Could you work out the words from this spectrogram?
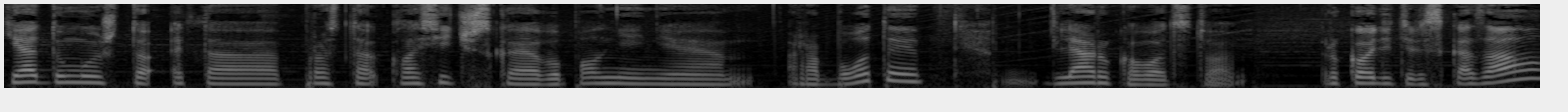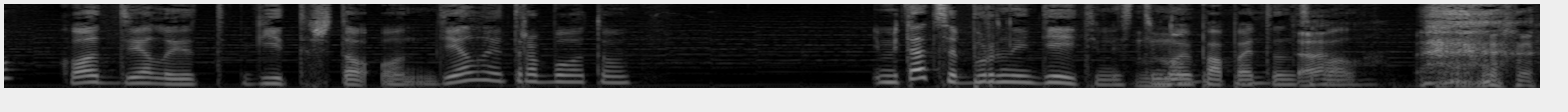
Я думаю, что это просто классическое выполнение работы для руководства. Руководитель сказал, кот делает вид, что он делает работу. Имитация бурной деятельности, Ну, мой папа это да. называл.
